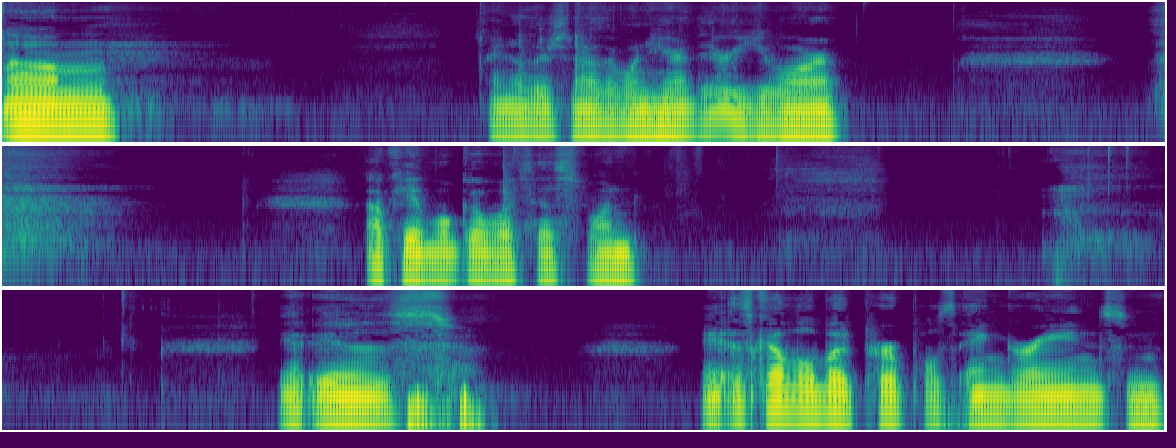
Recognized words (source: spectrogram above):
Um, I know there's another one here. There you are. Okay, we'll go with this one. It is, it's got a little bit of purples and greens, and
